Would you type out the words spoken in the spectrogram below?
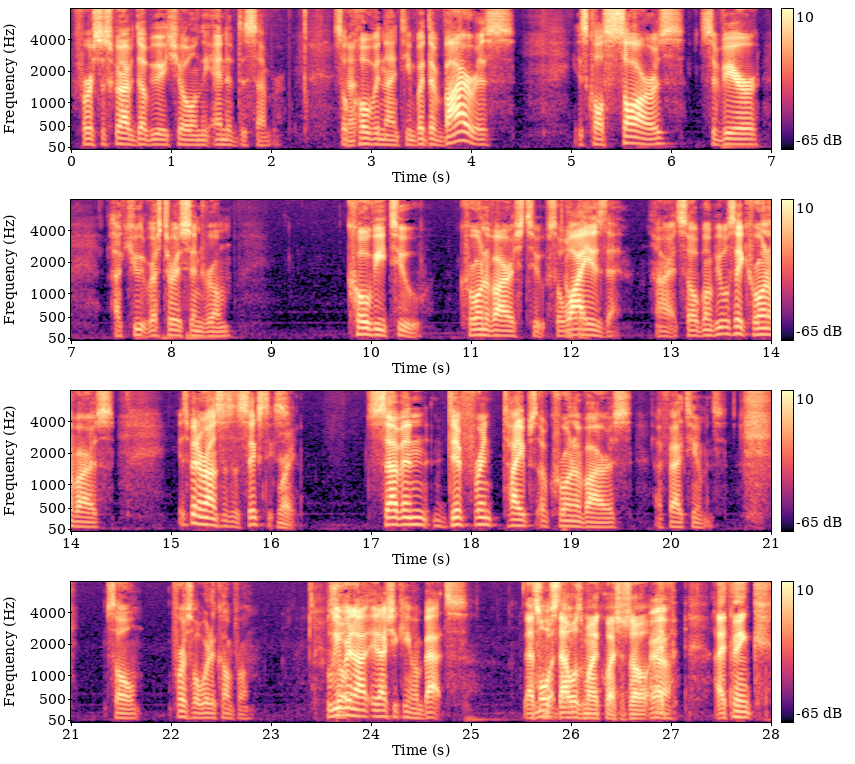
First described WHO in the end of December. So COVID 19. But the virus is called SARS, Severe Acute Respiratory Syndrome, COVID 2, coronavirus 2. So why is that? All right. So when people say coronavirus, it's been around since the 60s. Right. Seven different types of coronavirus affect humans. So, first of all, where'd it come from? Believe So- it or not, it actually came from bats. That's what. That was my question. So I, th- I think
